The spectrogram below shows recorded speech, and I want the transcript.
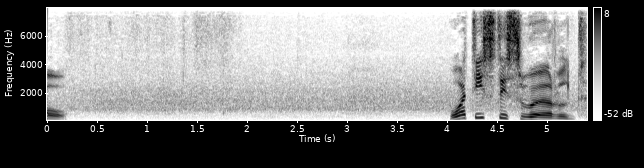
Ow! What is this world?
